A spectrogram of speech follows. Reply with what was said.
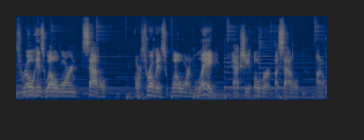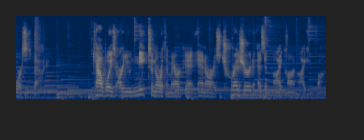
throw his well worn saddle, or throw his well worn leg actually over a saddle on a horse's back. Cowboys are unique to North America and are as treasured as an icon I can find.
